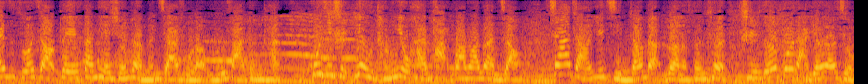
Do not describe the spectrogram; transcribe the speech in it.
孩子左脚被饭店旋转门夹住了，无法动弹，估计是又疼又害怕，哇哇乱叫。家长也紧张的乱了分寸，只得拨打幺幺九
